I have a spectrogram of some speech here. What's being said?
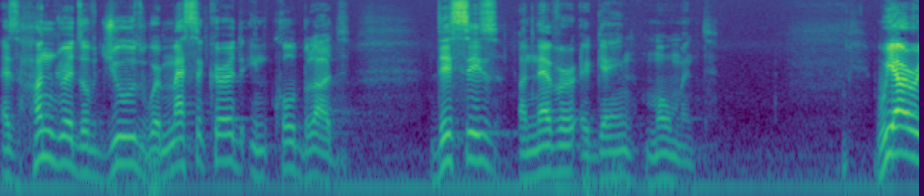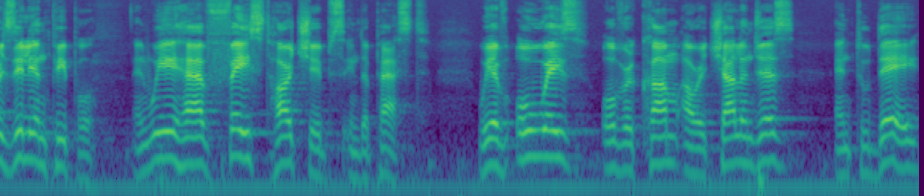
as hundreds of Jews were massacred in cold blood. This is a never again moment. We are a resilient people, and we have faced hardships in the past. We have always overcome our challenges, and today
